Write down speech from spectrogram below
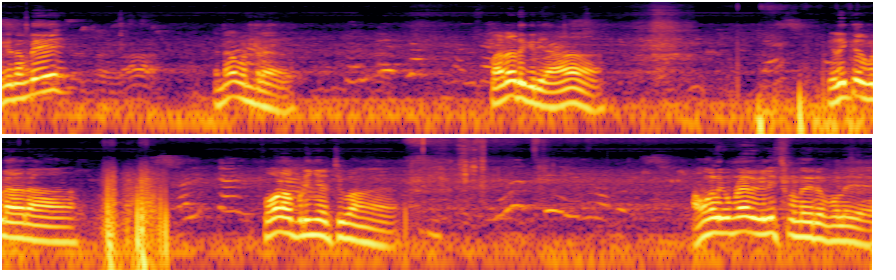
ஏ தம்பி. என்ன பண்ணுற படம் எடுக்கிறியா? எடுக்கக்கூடாதுடா. ஃபோனை பிடிங்க வச்சுக்குவாங்க. அவங்களுக்கு முன்னாடி ரிலீஸ் பண்ணுற போலயே.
